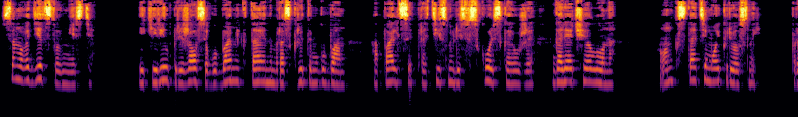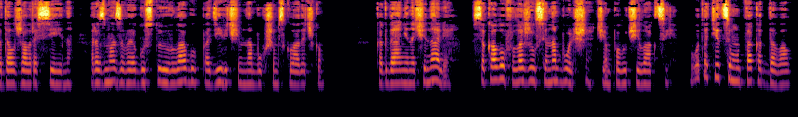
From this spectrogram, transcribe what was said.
С самого детства вместе». И Кирилл прижался губами к тайным раскрытым губам, а пальцы протиснулись в скользкое уже, горячее лоно. «Он, кстати, мой крестный», — продолжал рассеянно, размазывая густую влагу по девичьим набухшим складочкам. Когда они начинали, Соколов вложился на больше, чем получил акций. Вот отец ему так отдавал.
